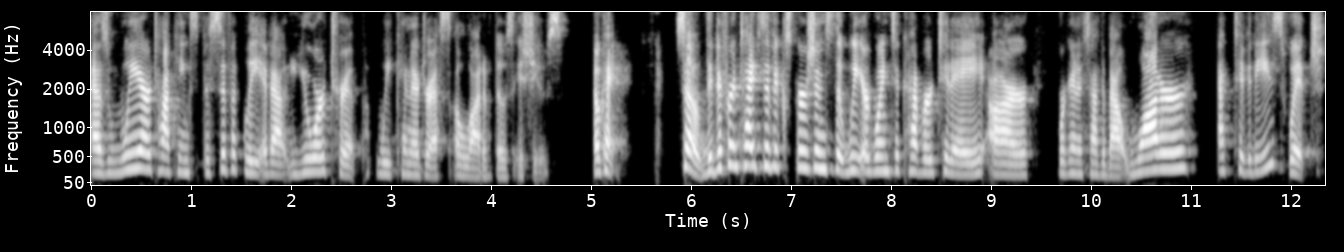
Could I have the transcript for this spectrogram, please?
as we are talking specifically about your trip, we can address a lot of those issues. Okay. So the different types of excursions that we are going to cover today are we're going to talk about water activities, which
